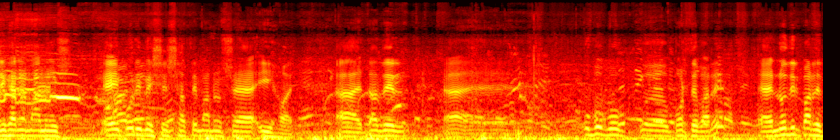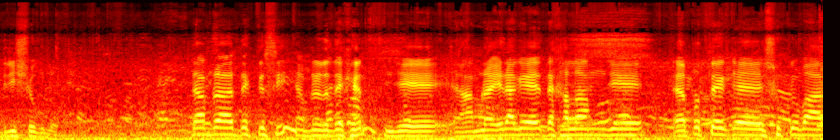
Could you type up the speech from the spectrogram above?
যেখানে মানুষ এই পরিবেশের সাথে মানুষ ই হয়। তাদের উপভোগ করতে পারে নদীর পাড়ের দৃশ্যগুলো। আমরা দেখতেছি, আপনারা দেখেন যে আমরা এর আগে দেখালাম যে প্রত্যেক শুক্রবার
